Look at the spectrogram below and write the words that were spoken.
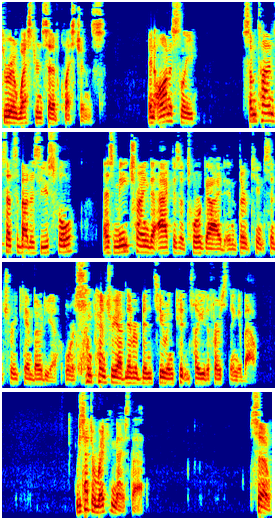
through a Western set of questions. And honestly, sometimes that's about as useful as me trying to act as a tour guide in 13th century Cambodia or some country I've never been to and couldn't tell you the first thing about. We just have to recognize that. So,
